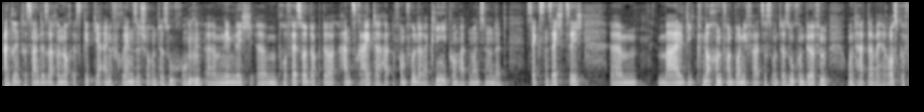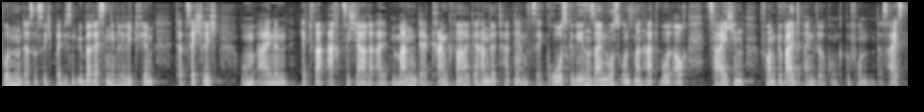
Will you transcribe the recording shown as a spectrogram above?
andere interessante Sache noch, es gibt ja eine forensische Untersuchung, mhm. ähm, nämlich ähm, Professor Dr. Hans Reiter vom Fuldaer Klinikum hat 1966 ähm, mal die Knochen von Bonifatius untersuchen dürfen und hat dabei herausgefunden, dass es sich bei diesen Überresten, den Reliquien, tatsächlich um einen etwa 80 Jahre alten Mann, der krank war, gehandelt hat, der mhm. sehr groß gewesen sein muss und man hat wohl auch Zeichen von Gewalteinwirkung gefunden. Das heißt,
